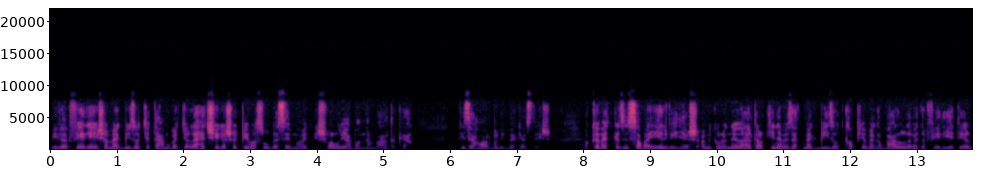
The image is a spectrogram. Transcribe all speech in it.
Mivel férje és a megbízottja támogatja, lehetséges, hogy pimaszul beszél majd, és valójában nem váltak el. 13. bekezdés. A következő szabály érvényes, amikor a nő által kinevezett megbízott kapja meg a vállólevet a férjétől,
